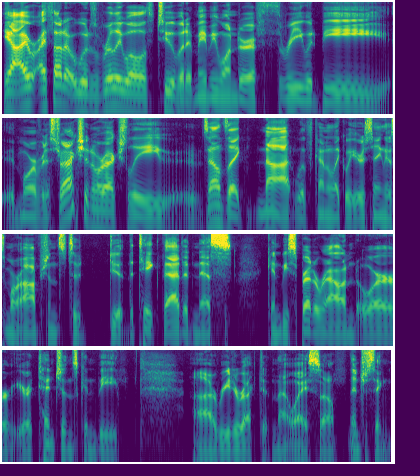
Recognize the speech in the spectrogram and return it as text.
Yeah, I, I thought it was really well with two, but it made me wonder if three would be more of a distraction, or actually, it sounds like not. With kind of like what you were saying, there's more options to do. The take thatedness can be spread around, or your attentions can be uh, redirected in that way. So interesting.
